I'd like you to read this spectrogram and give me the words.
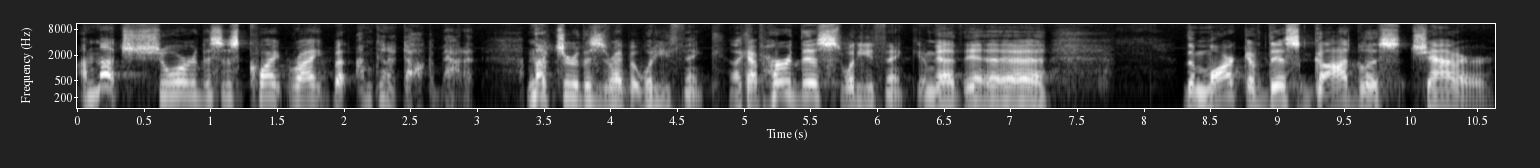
I'm not sure this is quite right, but I'm going to talk about it. I'm not sure this is right, but what do you think? Like, I've heard this, what do you think? I mean, uh, the mark of this godless chatter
